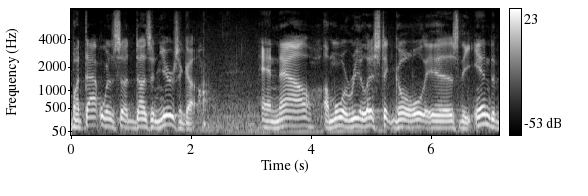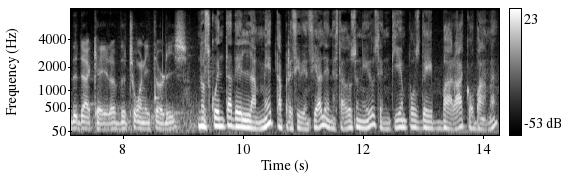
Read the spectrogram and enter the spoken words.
But that was a dozen years ago. And now a more realistic goal is the end of the decade of the 2030s. Nos cuenta de la meta presidencial en Estados Unidos en tiempos de Barack Obama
